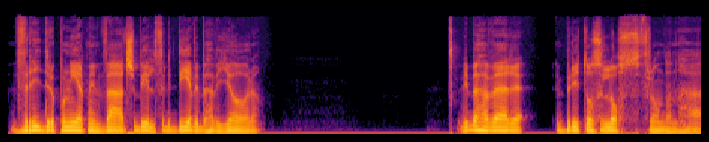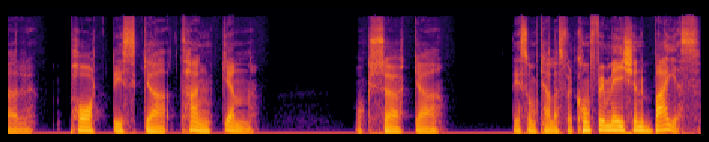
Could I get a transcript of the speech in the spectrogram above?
vrider upp och ner på min världsbild för det är det vi behöver göra vi behöver bryta oss loss från den här partiska tanken och söka det som kallas för confirmation bias.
